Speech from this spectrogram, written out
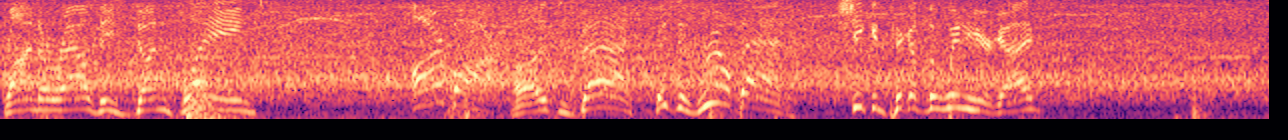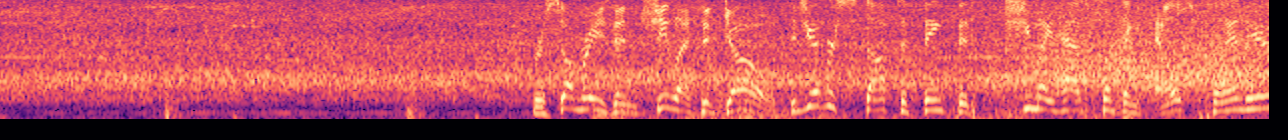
Ronda Rousey's done playing. Armbar. Oh, this is bad. This is real bad. She can pick up the win here, guys. For some reason, she lets it go. Did you ever stop to think that she might have something else planned here?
